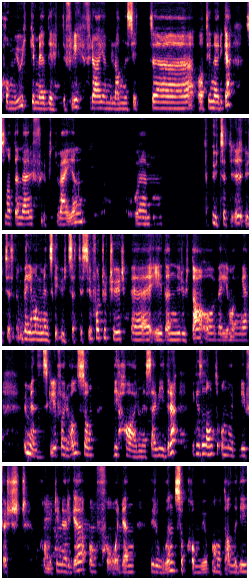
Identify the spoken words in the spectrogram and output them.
kommer jo ikke med direktefly fra hjemlandet sitt eh, og til Norge. Sånn at den der fluktveien eh, utsett, utsett, Veldig mange mennesker utsettes jo for tortur uh, i den ruta, og veldig mange umenneskelige forhold som de har med seg videre. ikke sant? Og når de først kommer til Norge og får den roen, så kommer jo på en måte alle de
